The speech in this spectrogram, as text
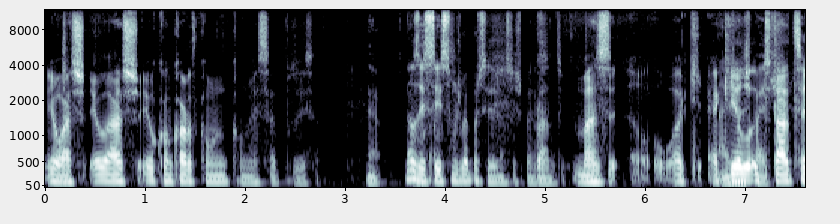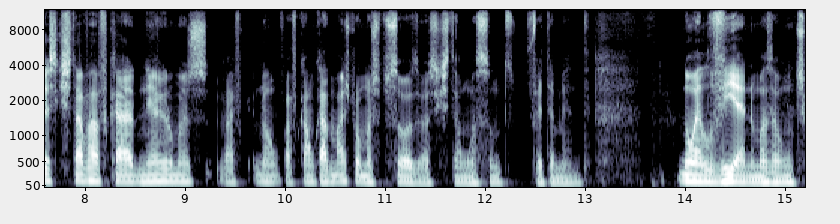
Eu acho, eu acho, eu concordo com, com essa posição. Nós isso aí somos bem parecidos nesse aspecto. Pronto, mas uh, já aquilo, tu tá, disseste que estava a ficar negro, mas vai, ficar- não, vai ficar um bocado mais para umas pessoas. Eu acho que isto é um assunto perfeitamente. Não é leviano, mas é um, dis-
